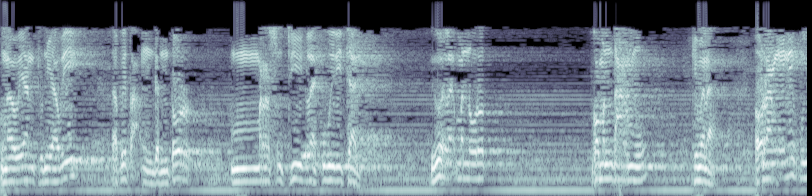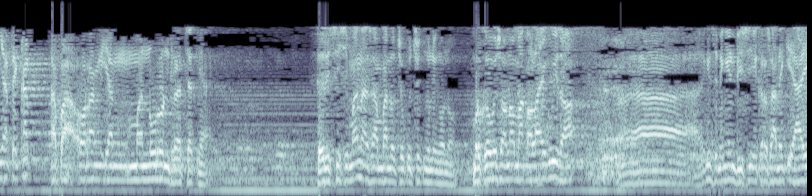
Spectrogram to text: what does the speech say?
pengawian duniawi tapi tak nggentur mersudi leh wiridan. Itu menurut komentarmu gimana? Orang ini punya tekad apa? Orang yang menurun derajatnya dari sisi mana sampai ujuk-ujuk muni ngono mergo wis ana makalah kuwi to ah iki jenenge disi kersane kiai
